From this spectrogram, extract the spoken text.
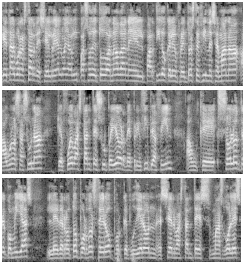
¿Qué tal? Buenas tardes. El Real Valladolid pasó de todo a nada en el partido que le enfrentó este fin de semana a un Osasuna que fue bastante superior de principio a fin, aunque solo, entre comillas, le derrotó por 2-0 porque pudieron ser bastantes más goles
